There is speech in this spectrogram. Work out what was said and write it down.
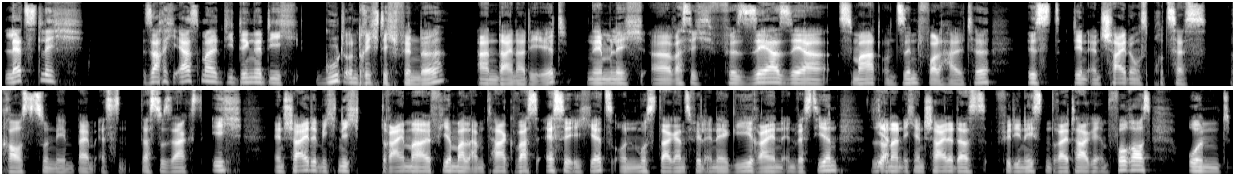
letztlich sage ich erstmal die Dinge, die ich gut und richtig finde an deiner Diät, nämlich äh, was ich für sehr, sehr smart und sinnvoll halte, ist den Entscheidungsprozess rauszunehmen beim Essen. Dass du sagst, ich entscheide mich nicht dreimal, viermal am Tag, was esse ich jetzt und muss da ganz viel Energie rein investieren, sondern ja. ich entscheide das für die nächsten drei Tage im Voraus und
